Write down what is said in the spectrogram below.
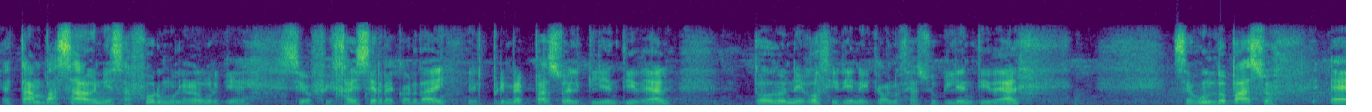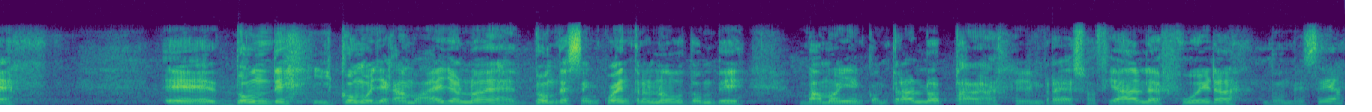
están basados en esa fórmula, ¿no? Porque si os fijáis y recordáis, el primer paso es el cliente ideal. Todo negocio tiene que conocer a su cliente ideal Segundo paso es eh, dónde y cómo llegamos a ellos, ¿no? Es dónde se encuentran, ¿no? Dónde vamos a encontrarlos en redes sociales, fuera, donde sea.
